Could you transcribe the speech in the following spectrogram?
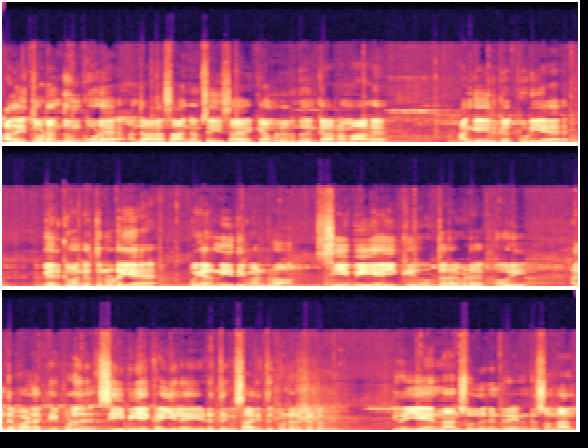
அதை தொடர்ந்தும் கூட அந்த அரசாங்கம் செய்சாய்க்காமல் இருந்ததன் காரணமாக அங்கே இருக்கக்கூடிய மேற்கு வங்கத்தினுடைய உயர்நீதிமன்றம் சிபிஐக்கு உத்தரவிடக் கோரி அந்த வழக்கு இப்பொழுது சிபிஐ கையிலே எடுத்து விசாரித்து கொண்டிருக்கின்றது. இதை ஏன் நான் சொல்லுகின்றேன் என்று சொன்னால்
